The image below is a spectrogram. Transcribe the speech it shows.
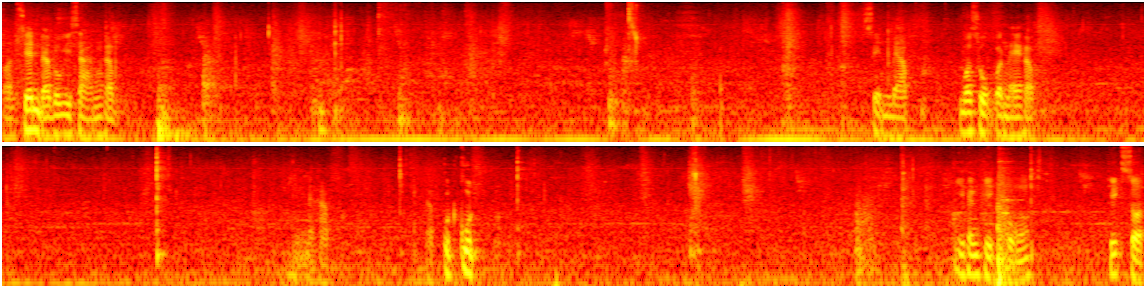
ก่อนเส้นแบบลูกอีสานครับเส้นแบบวสุกวันไหนครับ นี่นะครับ แบบกุดๆมีทั้งพริกผงพริกสด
